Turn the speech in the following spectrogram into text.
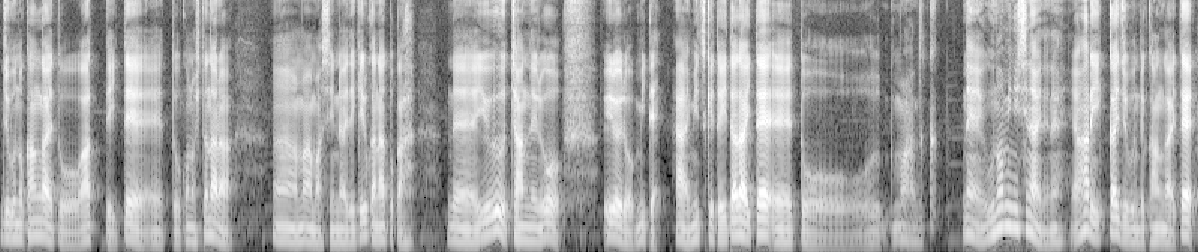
自分の考えと合っていて、えっと、この人なら、うん、まあまあ信頼できるかなとか、で、いうチャンネルをいろいろ見て、はい、見つけていただいて、えっ、と、まあ、ね、鵜呑みにしないでね、やはり一回自分で考えて、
